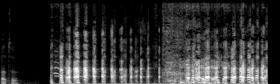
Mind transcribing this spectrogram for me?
Batu.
